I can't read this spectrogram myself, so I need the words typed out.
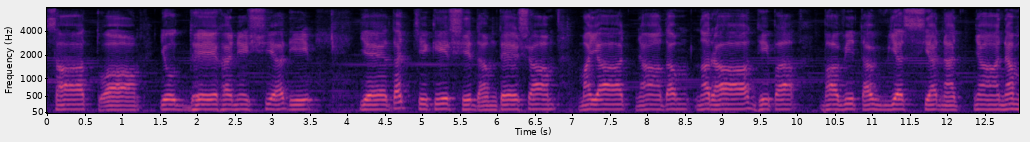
सा त्वां युद्धे हनिष्यति। एतच्चिकीर्षितं तेषां मया ज्ञातं नराधिप भवितव्यस्य न ज्ञानं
